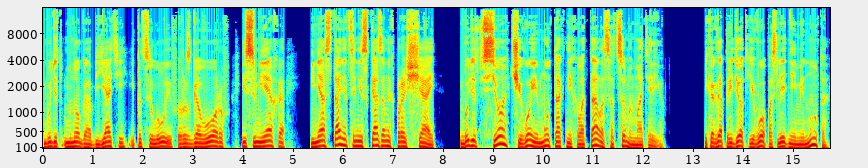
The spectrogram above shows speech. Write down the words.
Будет много объятий и поцелуев, и разговоров, и смеха, и не останется несказанных «прощай», будет все, чего ему так не хватало с отцом и матерью. И когда придет его последняя минута,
